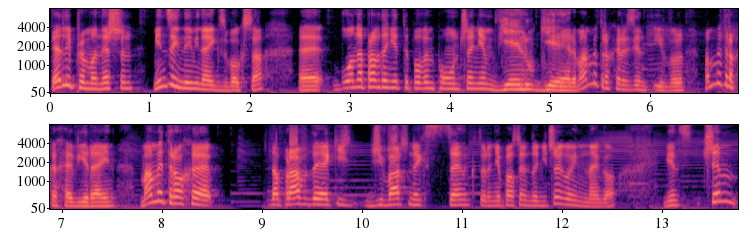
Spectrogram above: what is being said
Deadly Premonition, między innymi na Xboxa, e, było naprawdę nietypowym połączeniem wielu gier. Mamy trochę Resident Evil, mamy trochę Heavy Rain, mamy trochę naprawdę jakichś dziwacznych scen, które nie pasują do niczego innego. Więc czym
